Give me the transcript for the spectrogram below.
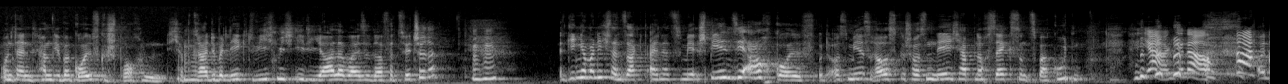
und dann haben die über Golf gesprochen. Ich habe gerade überlegt, wie ich mich idealerweise da verzwitschere. Ging aber nicht, dann sagt einer zu mir, spielen Sie auch Golf? Und aus mir ist rausgeschossen, nee, ich habe noch sechs und zwar guten. ja, genau. Und,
